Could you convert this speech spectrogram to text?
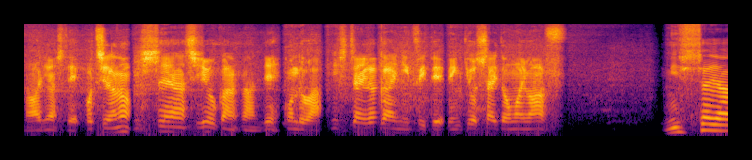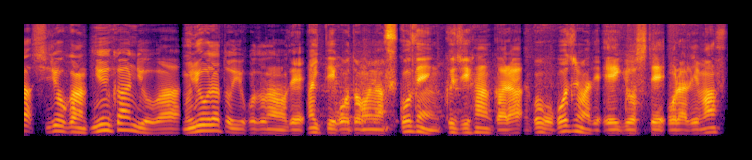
回りまして、こちらの日茶屋資料館さんで、今度は日茶屋街について勉強したいと思います。日社屋資料館入館料は無料だということなので入っていこうと思います。午前9時半から午後5時まで営業しておられます。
